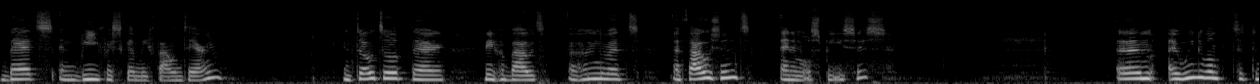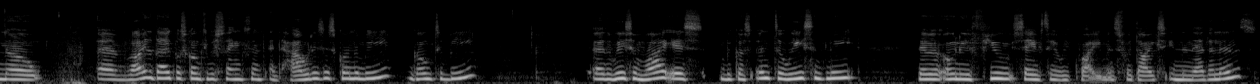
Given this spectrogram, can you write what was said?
bats and beavers can be found there. In total, there live about a hundred, a thousand animal species. Um, I really wanted to know uh, why the dike was going to be strengthened and how this is going to be going to be. Uh, the reason why is because until recently there were only a few safety requirements for dikes in the Netherlands,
